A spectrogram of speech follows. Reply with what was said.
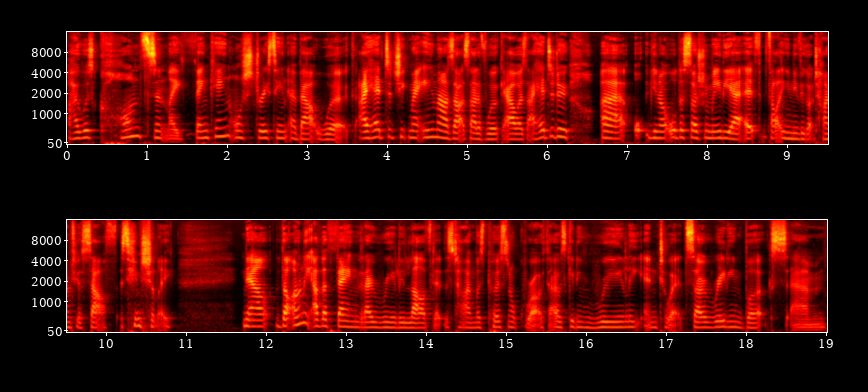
I was constantly thinking or stressing about work. I had to check my emails outside of work hours. I had to do, uh, you know, all the social media. It felt like you never got time to yourself, essentially. Now, the only other thing that I really loved at this time was personal growth. I was getting really into it. So, reading books, um,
